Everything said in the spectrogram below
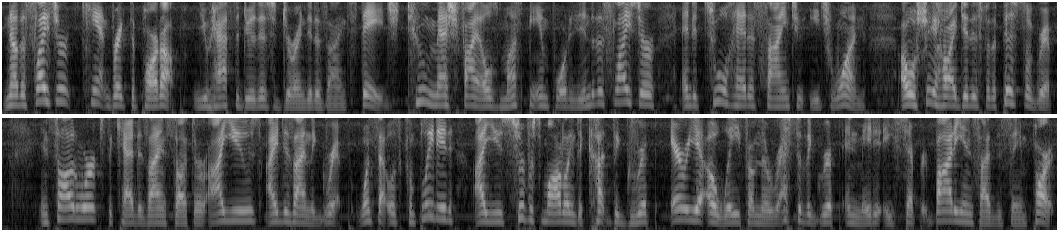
Now the slicer can't break the part up. You have to do this during the design stage. Two mesh files must be imported into the slicer and a tool head assigned to each one. I will show you how I did this for the pistol grip. In SolidWorks, the CAD design software I use, I designed the grip. Once that was completed, I used surface modeling to cut the grip area away from the rest of the grip and made it a separate body inside the same part.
